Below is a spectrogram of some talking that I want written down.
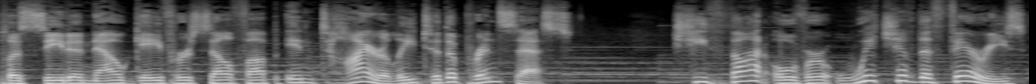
Placida now gave herself up entirely to the princess. She thought over which of the fairies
